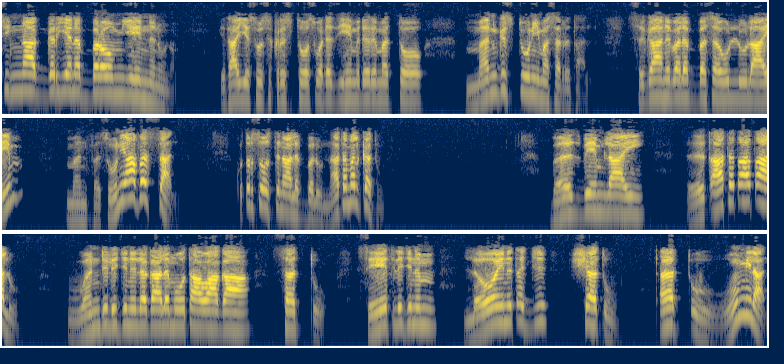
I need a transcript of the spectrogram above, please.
ሲናገር የነበረውም ይህንኑ ነው። ጌታ ኢየሱስ ክርስቶስ ወደዚህ ምድር መጥቶ መንግሥቱን ይመሰርታል። ሥጋን በለበሰ ሁሉ ላይም መንፈሱን ያፈሳል። ቁጥር ሦስትን አለበሉና ተመልከቱ በሕዝቤም ላይ ዕጣ ተጣጣሉ። ወንድ ልጅን ለጋለሞታ ዋጋ ሰጡ። ሴት ልጅንም ለወይን ጠጅ ሸጡ ጠጡም ይላል።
